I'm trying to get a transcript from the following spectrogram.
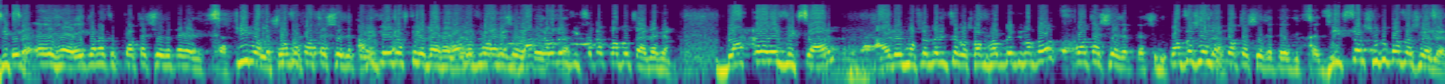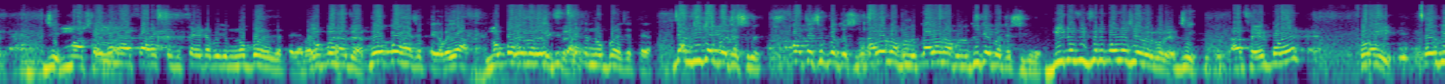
Zixer? এটা- এ- হ্যাঁ এখানে আছে পঁচাশি হাজার টাকা জিক্সার কি বলে শুধু পঁচাশি? হাজার টাকা। আমি তো এই পাশ থেকে দেখাই Only পঁচাশি হাজার ব্ল্যাক কালারের জিক্সারটা কত চাই দেখেন। ব্ল্যাক কালারের জিক্সার আর এর মশলাদার ইচ্ছা সব সব রেট কত? পঁচাশি হাজার টাকা শুধু। পঁচাশি হাজার? পঁচাশি হাজার টাকা জিক্সার জিক্সার শুধু পঁচাশি হাজার? জি। মাশাআল্লাহ। এখানে আছে আরেকটা জিক্সার এটা পেয়েছি নব্বই হাজার টাকা ভাই। নব্বই হাজার? নব্বই হাজার টাকা ভাইয়া। নব্বই হাজার জিক্সারটা নব্বই হাজার টাকা। যান দুইটাই পঁচাশি করে। পঁচাশি পঁচাশি। কালো না বলু কালো না বলু দুইটাই পঁচাশি করে। দুইটা জিক্সারই পঁচাশি হাজার করে? জি। আচ্ছা এরপরে? ফোরবি? ফোরবি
